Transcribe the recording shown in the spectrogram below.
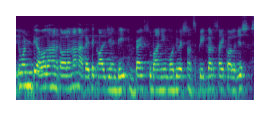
ఎటువంటి అవగాహన కావాలన్నా నాకైతే కాల్ చేయండి. Impact Subani motivational speaker psychologist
